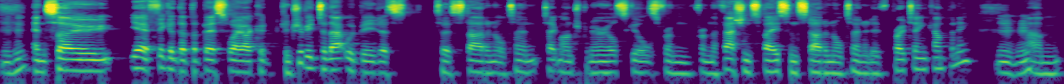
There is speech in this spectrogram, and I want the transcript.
Mm-hmm. And so, yeah, figured that the best way I could contribute to that would be to to start an altern take my entrepreneurial skills from from the fashion space and start an alternative protein company. Mm-hmm. Um,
